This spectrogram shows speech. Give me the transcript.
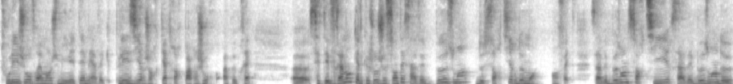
tous les jours, vraiment, je m'y mettais, mais avec plaisir, genre 4 heures par jour à peu près. Euh, c'était vraiment quelque chose, je sentais ça avait besoin de sortir de moi, en fait. Ça avait besoin de sortir, ça avait besoin de...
